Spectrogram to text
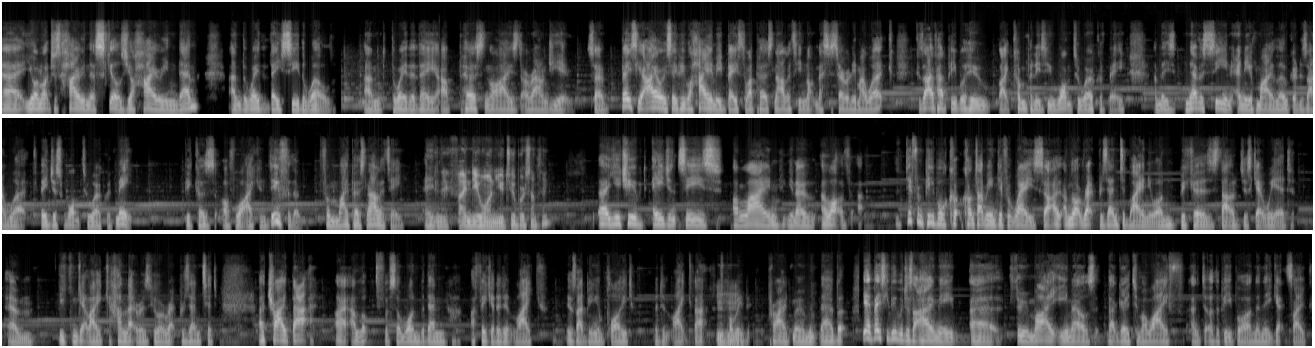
uh, you're not just hiring their skills, you're hiring them and the way that they see the world and the way that they are personalized around you. So basically, I always say people hire me based on my personality, not necessarily my work. Because I've had people who, like companies, who want to work with me and they've never seen any of my logo design work. They just want to work with me because of what I can do for them from my personality. And can they find you on YouTube or something? Uh, YouTube agencies online, you know, a lot of different people co- contact me in different ways. So I, am not represented by anyone because that would just get weird. Um, you can get like hand letterers who are represented. I tried that I, I looked for someone, but then I figured I didn't like it was like being employed. I didn't like that. It's Mhm. probably a bit of a pride moment there, but yeah, basically people just like hire me uh, through my emails that go to my wife and to other people, and then it gets like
